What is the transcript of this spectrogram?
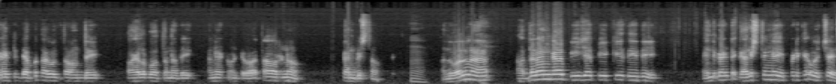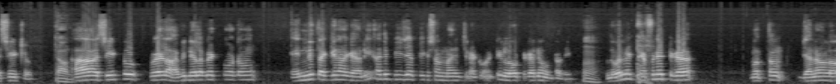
గట్టి దెబ్బ తగులుతా ఉంది పగలబోతున్నది అనేటువంటి వాతావరణం కనిపిస్తా ఉంది. అందువలన అదనంగా బీజేపీకి ఇది ఎందుకంటే గరిష్టంగా ఇప్పటికే వచ్చాయి సీట్లు. ఆ సీట్లు ఒకవేళ అవి నిలబెట్టుకోవడం ఎన్ని తగ్గినా గానీ అది బీజేపీకి సంబంధించినటువంటి లోటుగానే ఉంటది. అందువల్ల డెఫినెట్గా మొత్తం జనంలో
